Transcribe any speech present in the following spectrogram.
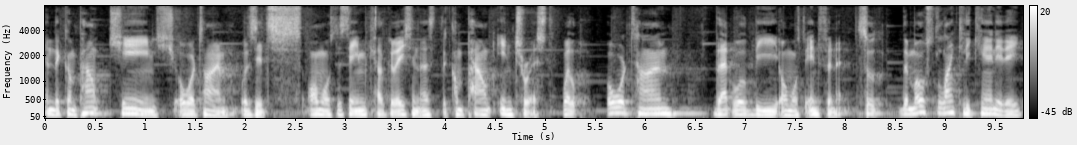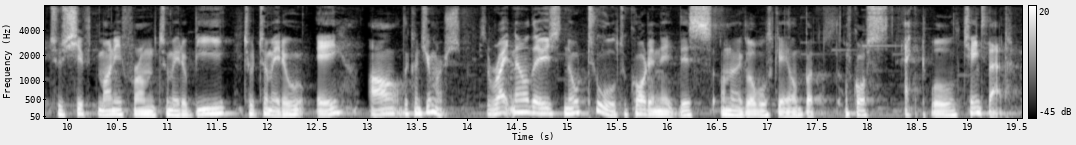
And the compound change over time was it's almost the same calculation as the compound interest. Well, over time, that will be almost infinite. So the most likely candidate to shift money from tomato B to tomato A are the consumers. So right now there is no tool to coordinate this on a global scale, but of course ACT will change that.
